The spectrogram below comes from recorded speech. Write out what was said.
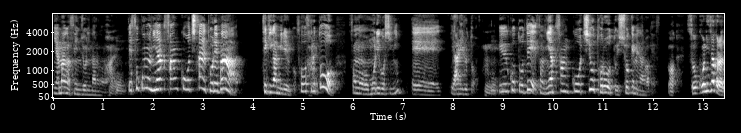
山が戦場になるのは。はい。で、そこの203高地さえ取れば、敵が見れると。そうすると、その森越しに、えー、やれると。うんいうことで、その203高地を取ろうと一生懸命なるわけです。あ、そこにだから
